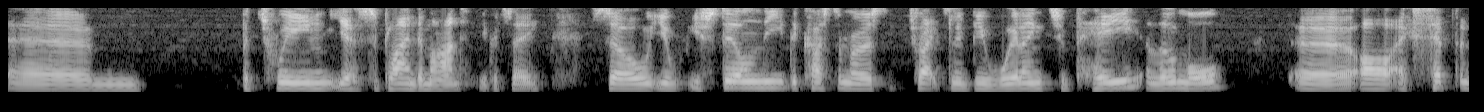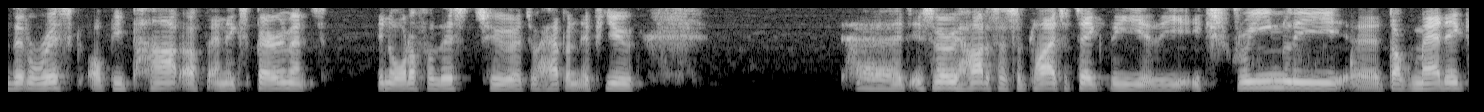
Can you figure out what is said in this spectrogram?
um, between your supply and demand, you could say. So you you still need the customers to actually be willing to pay a little more uh, or accept a little risk or be part of an experiment in order for this to to happen. If you uh, it's very hard as a supplier to take the the extremely uh, dogmatic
